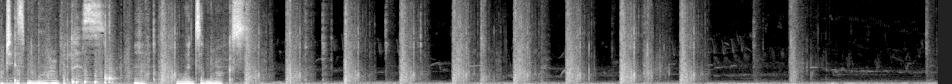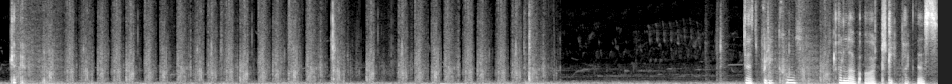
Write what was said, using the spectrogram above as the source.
Which is marvelous. Uh, oh, I want some rocks. That's pretty cool. I love art like this.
